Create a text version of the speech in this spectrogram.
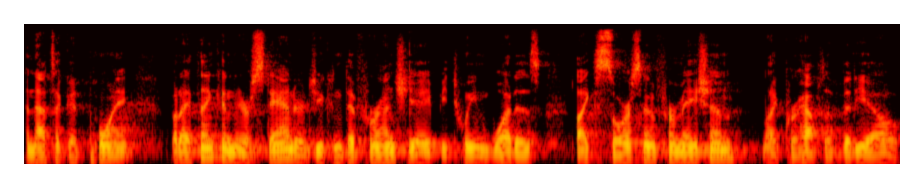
And that's a good point. But I think in your standards, you can differentiate between what is like source information, like perhaps a video,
